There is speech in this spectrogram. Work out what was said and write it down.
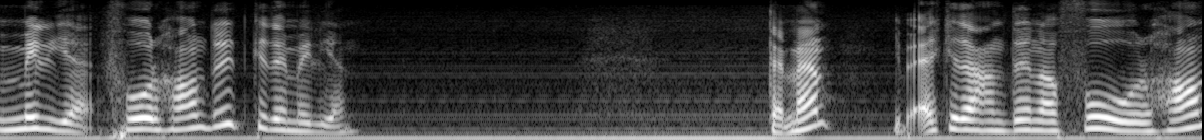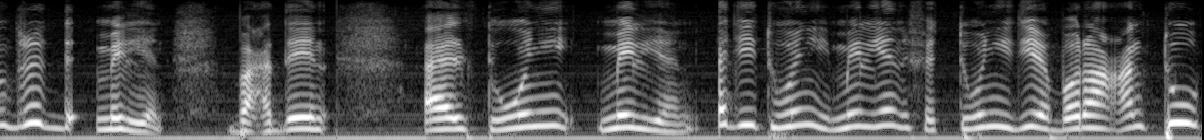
مليون 400 كده مليون تمام؟ يبقى كده عندنا 400 مليون بعدين قال 20 مليون ادي 20 مليون فال 20 دي عبارة عن 2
